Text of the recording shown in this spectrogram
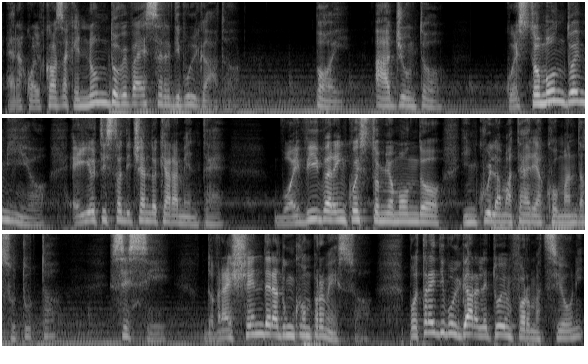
era qualcosa che non doveva essere divulgato. Poi ha aggiunto, questo mondo è mio e io ti sto dicendo chiaramente, vuoi vivere in questo mio mondo in cui la materia comanda su tutto? Se sì, dovrai scendere ad un compromesso. Potrai divulgare le tue informazioni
